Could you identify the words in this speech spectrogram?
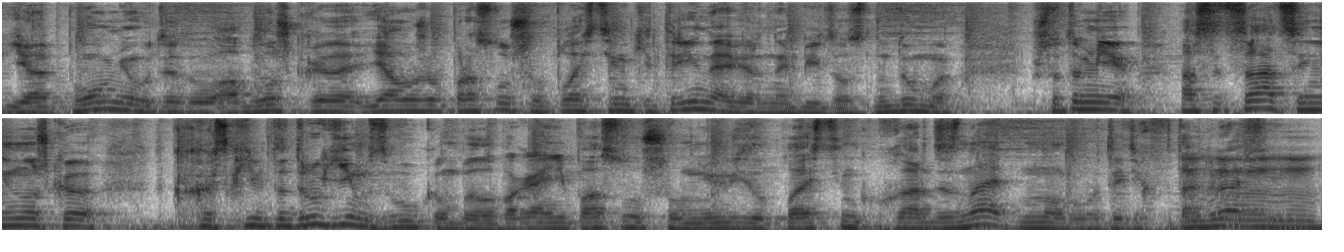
я помню вот эту обложку, когда я уже прослушал пластинки 3, наверное, Битлз, но думаю, что-то мне ассоциация немножко с каким-то другим звуком было, пока я не послушал, не увидел пластинку Харды знает, много вот этих фотографий.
